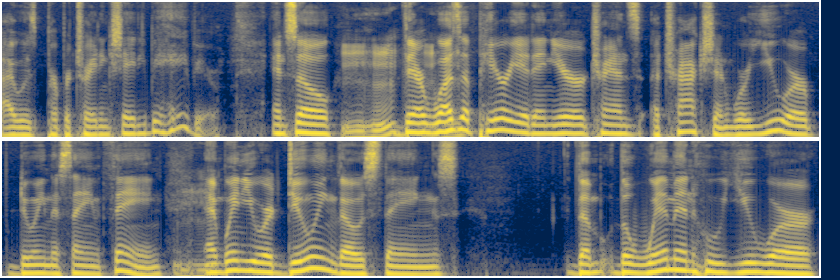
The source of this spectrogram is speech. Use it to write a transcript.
I was perpetrating shady behavior, and so Mm-hmm. there was a period in your trans attraction where you were doing the same thing Mhm. and when you were doing those things the the women who you were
